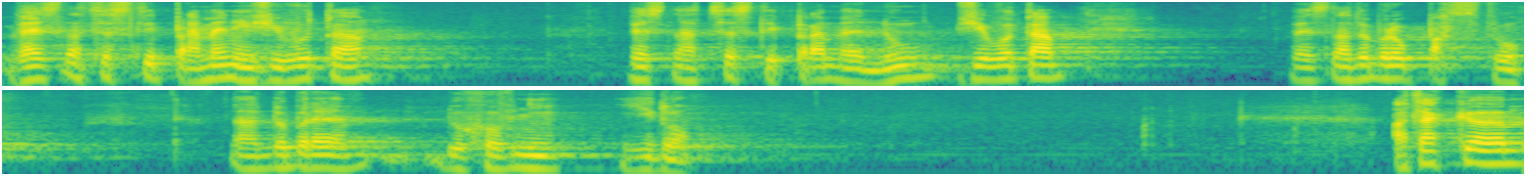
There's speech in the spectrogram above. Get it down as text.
vést na cesty prameny života, vést na cesty pramenů života, vést na dobrou pastvu, na dobré duchovní jídlo. A tak ehm,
